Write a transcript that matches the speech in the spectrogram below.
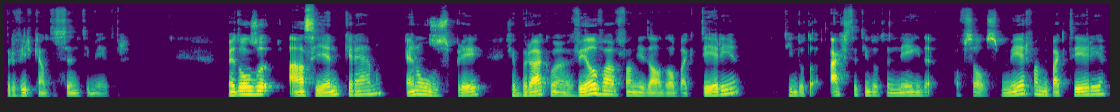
per vierkante centimeter. Met onze ACN-crème en onze spray gebruiken we een veelvoud van dit aantal bacteriën, 10 tot de achtste, 10 tot de negende of zelfs meer van de bacteriën,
